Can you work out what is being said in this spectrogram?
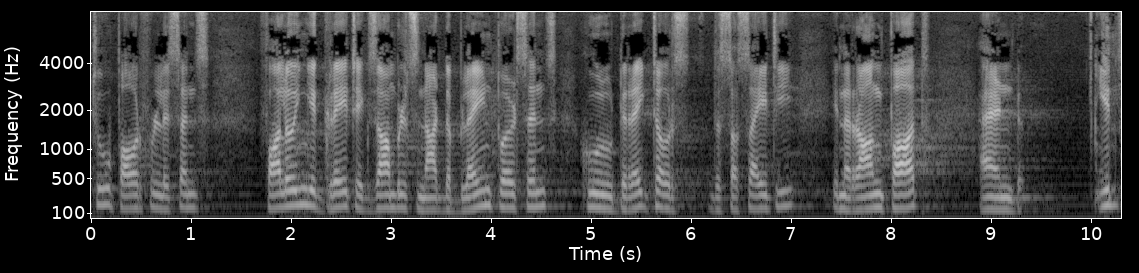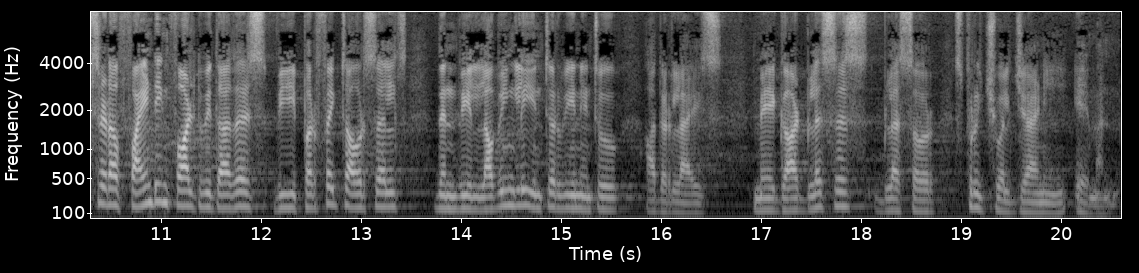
two powerful lessons, following a great examples, not the blind persons who direct our, the society in a wrong path, and instead of finding fault with others, we perfect ourselves, then we lovingly intervene into other lives. May God bless us, bless our spiritual journey. Amen.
